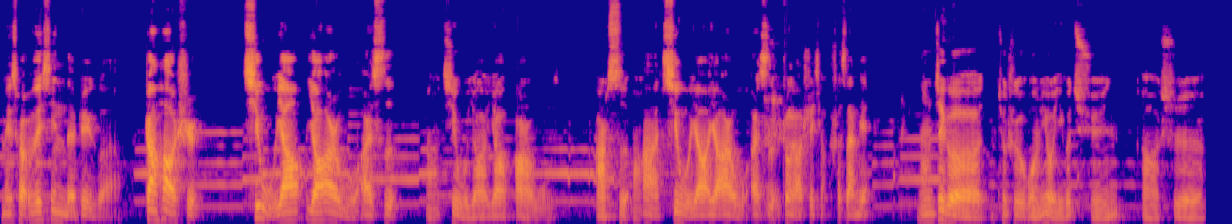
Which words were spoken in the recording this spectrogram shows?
没错，微信的这个账号是七五幺幺二五二四啊，七五幺幺二五。二四啊啊七五幺幺二五二四，重要事情说三遍。嗯，这个就是我们有一个群啊，是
